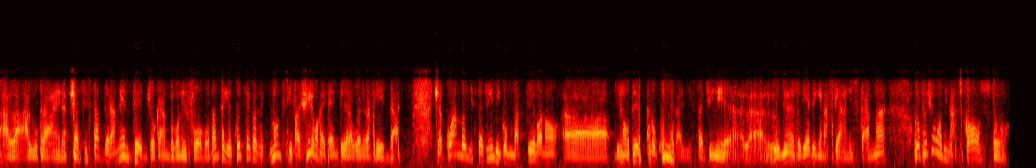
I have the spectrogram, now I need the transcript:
alla, all'Ucraina, cioè si sta veramente giocando con il fuoco, tanto che queste cose non si facevano ai tempi della guerra fredda, cioè, cioè, quando gli Stati Uniti combattevano uh, diciamo, per procura gli Stati Uniti, uh, l'Unione Sovietica in Afghanistan, lo facevano di nascosto,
